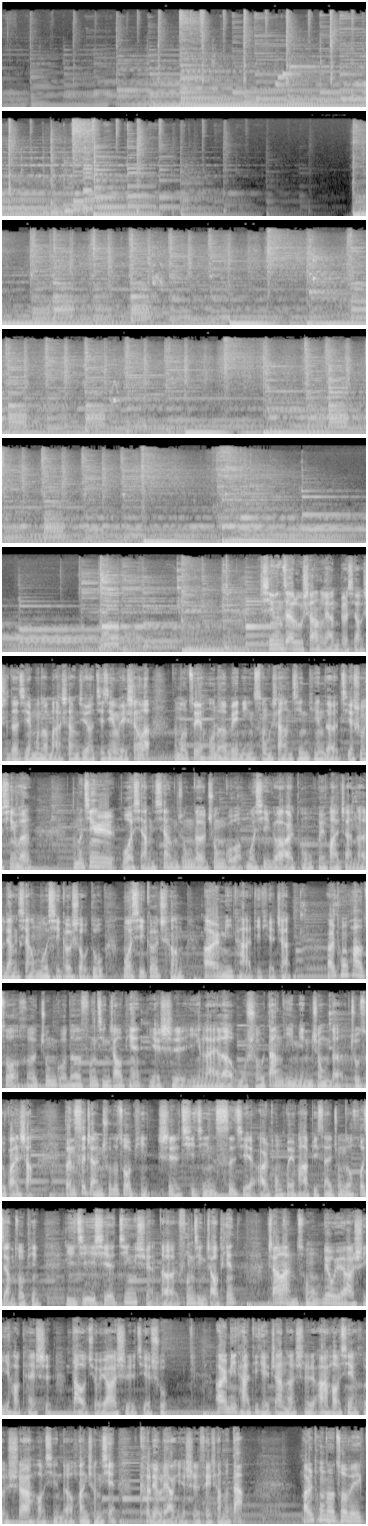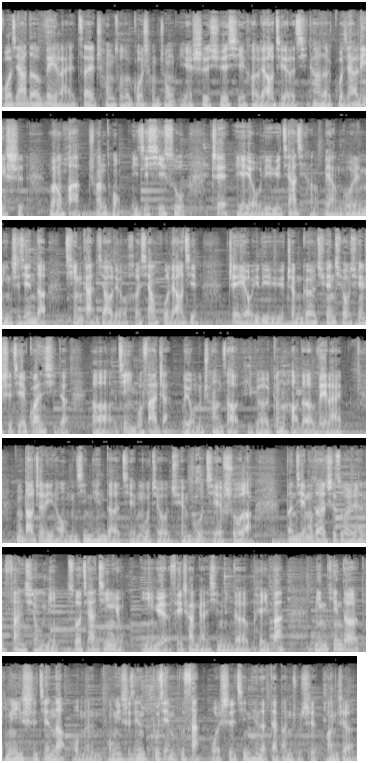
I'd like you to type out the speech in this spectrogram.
新闻在路上，两个小时的节目呢，马上就要接近尾声了。那么最后呢，为您送上今天的结束新闻。那么近日，我想象中的中国墨西哥儿童绘画展呢亮相墨西哥首都墨西哥城阿尔米塔地铁站。儿童画作和中国的风景照片也是引来了无数当地民众的驻足观赏。本次展出的作品是迄今四届儿童绘画比赛中的获奖作品，以及一些精选的风景照片。展览从六月二十一号开始，到九月二十日结束。阿尔米塔地铁站呢是二号线和十二号线的换乘线，客流量也是非常的大。儿童呢，作为国家的未来，在创作的过程中，也是学习和了解了其他的国家历史文化传统以及习俗，这也有利于加强两国人民之间的情感交流和相互了解，这也有利于整个全球全世界关系的呃进一步发展，为我们创造一个更好的未来。那么到这里呢，我们今天的节目就全部结束了。本节目的制作人范秀敏，作家金勇，尹月，非常感谢你的陪伴。明天的同一时间呢，我们同一时间不见不散。我是今天的代班主持王哲。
